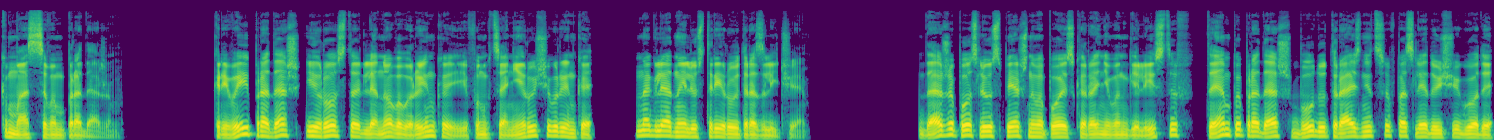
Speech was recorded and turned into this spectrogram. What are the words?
к массовым продажам. Кривые продаж и роста для нового рынка и функционирующего рынка наглядно иллюстрируют различия. Даже после успешного поиска ранневангелистов темпы продаж будут разниться в последующие годы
